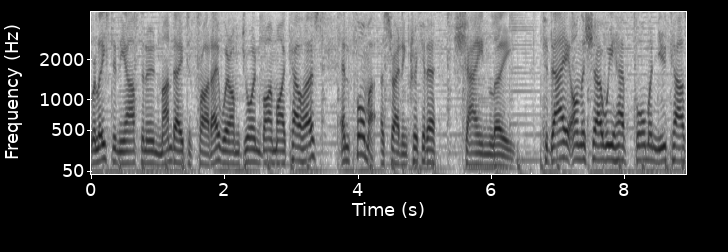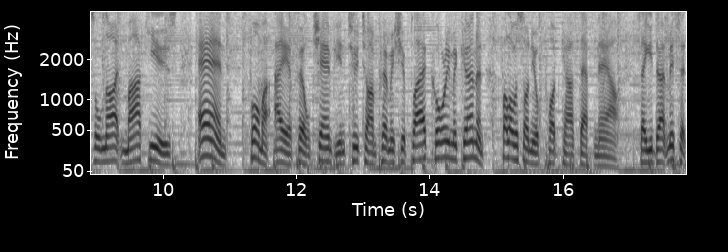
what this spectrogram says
released in the afternoon, Monday to Friday, where I'm joined by my co host and former Australian cricketer, Shane Lee. Today on the show, we have former Newcastle Knight Mark Hughes and former AFL champion, two time Premiership player, Corey McKernan. Follow us on your podcast app now so you don't miss it.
